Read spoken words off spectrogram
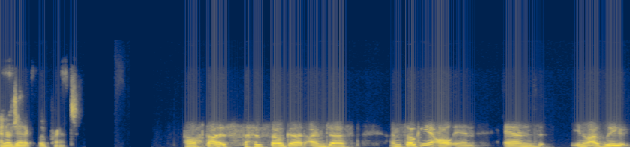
energetic blueprint oh that is that is so good i'm just I'm soaking it all in. And, you know, as we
